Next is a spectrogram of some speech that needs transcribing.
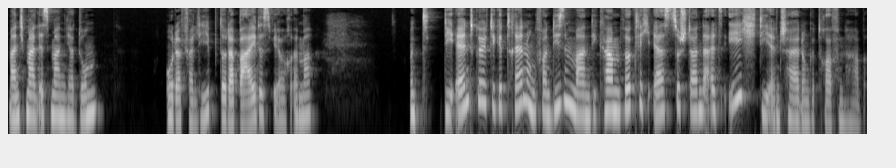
Manchmal ist man ja dumm oder verliebt oder beides, wie auch immer. Und die endgültige Trennung von diesem Mann, die kam wirklich erst zustande, als ich die Entscheidung getroffen habe.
